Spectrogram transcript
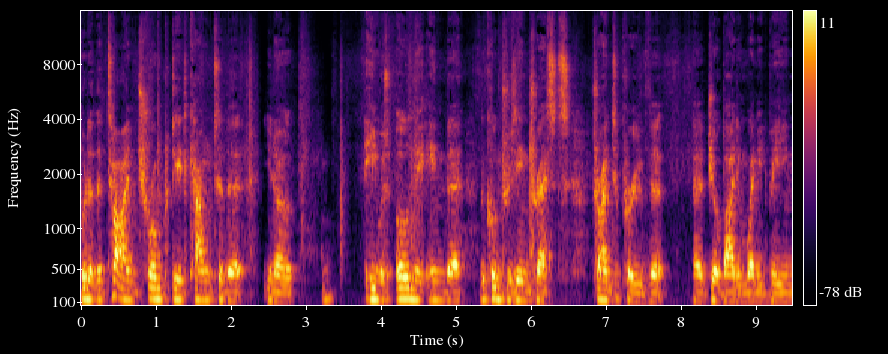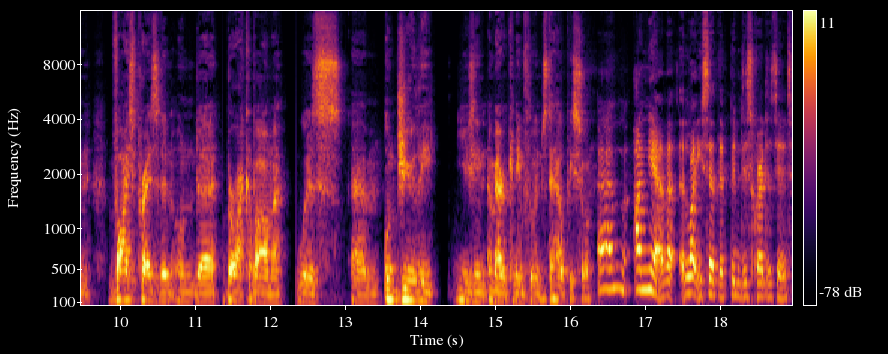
but at the time, Trump did counter that, you know, he was only in the, the country's interests, trying to prove that uh, Joe Biden, when he'd been vice president under Barack Obama, was um, unduly using American influence to help his son. Um, and yeah, that, like you said, they've been discredited.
